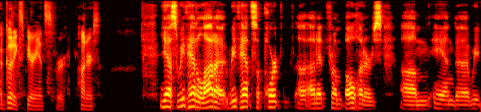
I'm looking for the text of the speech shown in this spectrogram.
a good experience for hunters. Yes, we've had a lot of we've had support uh, on it from bow hunters, um, and uh, we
